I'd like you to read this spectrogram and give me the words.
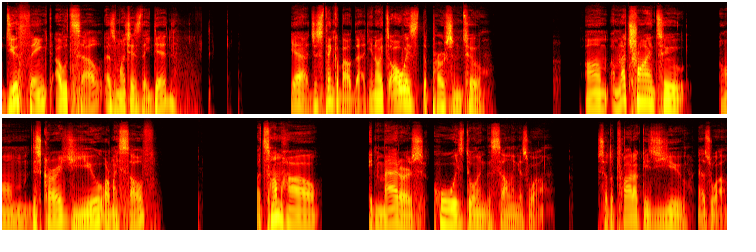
Do you think I would sell as much as they did? Yeah, just think about that. You know, it's always the person too. Um, I'm not trying to um discourage you or myself, but somehow it matters who is doing the selling as well. So the product is you as well.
